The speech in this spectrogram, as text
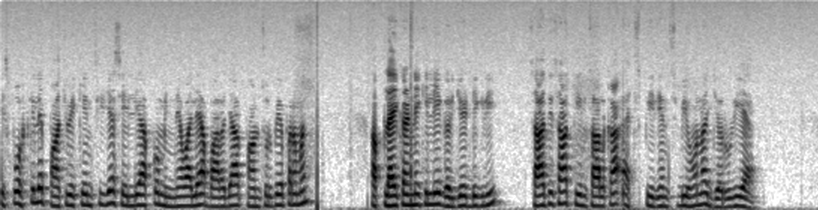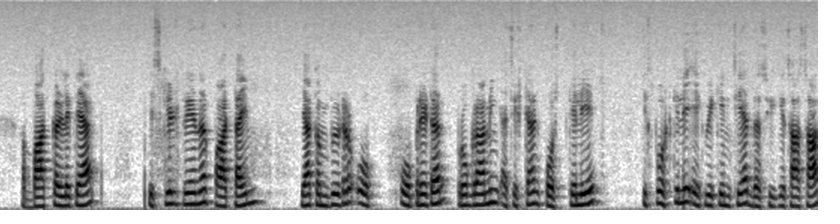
इस पोस्ट के लिए पाँच वैकेंसीज है, सैलरी आपको मिलने वाले हैं बारह हज़ार पाँच सौ रुपये पर मंथ। अप्लाई करने के लिए ग्रेजुएट डिग्री साथ ही साथ तीन साल का एक्सपीरियंस भी होना ज़रूरी है। अब बात कर लेते हैं स्किल ट्रेनर पार्ट टाइम या computer operator programming assistant post के लिए। इस पोस्ट के लिए एक वैकेंसी है दसवीं के साथ साथ।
